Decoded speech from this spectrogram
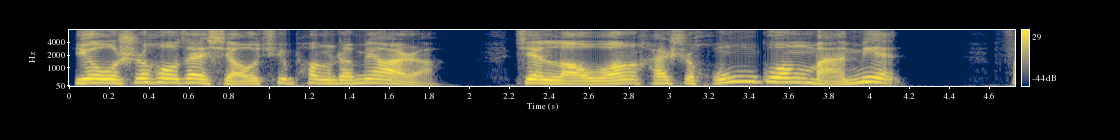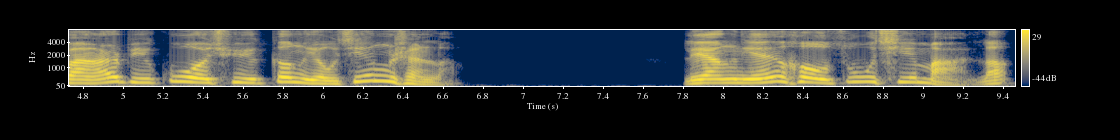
有时候在小区碰着面啊，见老王还是红光满面，反而比过去更有精神了。两年后租期满了，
